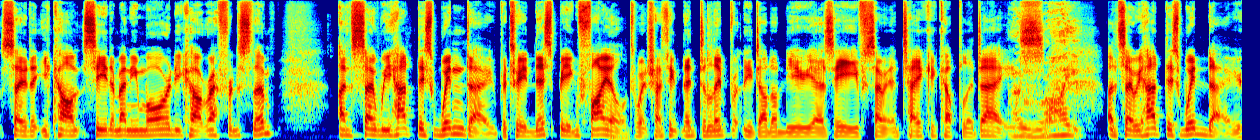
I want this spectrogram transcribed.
so that you can't see them anymore and you can't reference them. And so we had this window between this being filed, which I think they'd deliberately done on New Year's Eve, so it'd take a couple of days. Oh, right. And so we had this window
